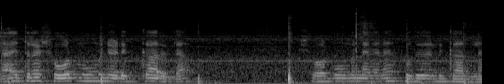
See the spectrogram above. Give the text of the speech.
ഞാൻ ഇത്ര ഷോർട്ട് മൂവ്മെന്റ് എടുക്കാറില്ല. ഷോർട്ട് മൂവ്മെന്റ് അങ്ങനെ പൊതുവെ എടുക്കാറില്ല.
